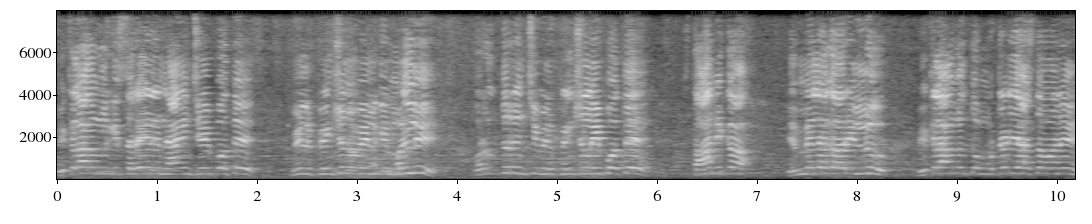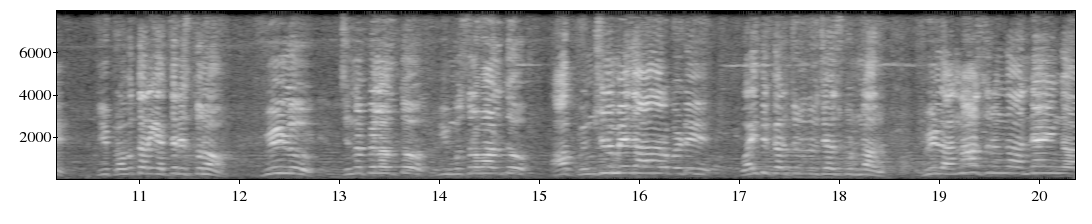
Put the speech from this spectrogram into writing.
వికలాంగులకి సరైన న్యాయం చేయకపోతే వీళ్ళు పెన్షన్ వీళ్ళకి మళ్ళీ పునరుద్ధరించి వీళ్ళు పెన్షన్లు అయిపోతే స్థానిక ఎమ్మెల్యే గారి ఇల్లు వికలాంగులతో ముట్టడి చేస్తామని ఈ ప్రభుత్వానికి హెచ్చరిస్తున్నాం. వీళ్ళు చిన్నపిల్లలతో ఈ ముసలి వాళ్ళతో ఆ పెన్షన్ మీద ఆధారపడి వైద్య ఖర్చులు చేసుకుంటున్నారు. వీళ్ళు అనవసరంగా అన్యాయంగా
